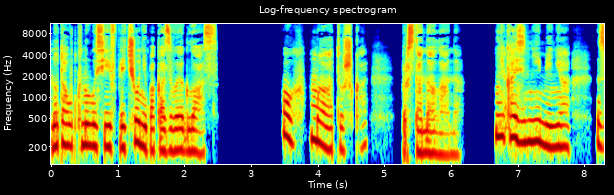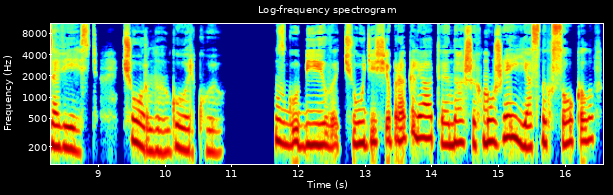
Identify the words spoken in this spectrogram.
но та уткнулась ей в плечо, не показывая глаз. «Ох, матушка!» — простонала она. «Не казни меня за весть, черную, горькую. Сгубила чудище проклятое наших мужей ясных соколов.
